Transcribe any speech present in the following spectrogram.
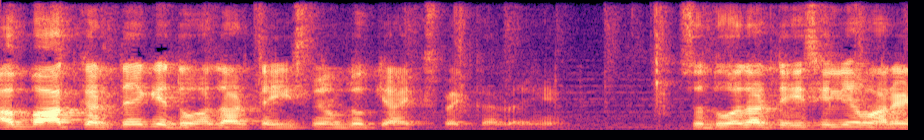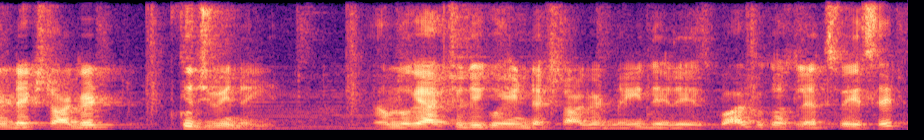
अब बात करते हैं कि 2023 में हम लोग क्या एक्सपेक्ट कर रहे हैं। सो so, 2023 के लिए हमारा इंडेक्स टारगेट कुछ भी नहीं है। हम लोग एक्चुअली कोई इंडेक्स टारगेट नहीं दे रहे इस बार because let's face it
